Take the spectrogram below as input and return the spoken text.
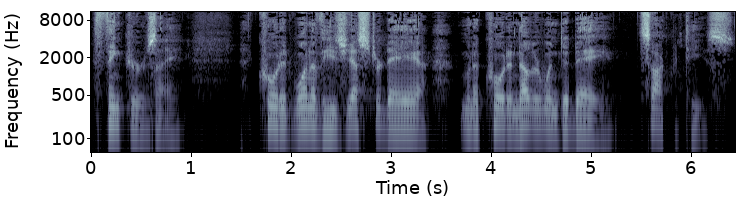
thinkers. I quoted one of these yesterday. I'm going to quote another one today Socrates,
